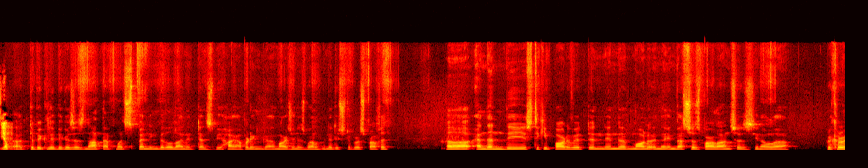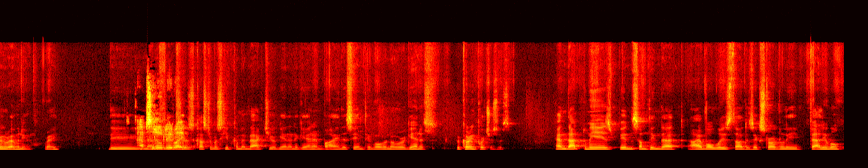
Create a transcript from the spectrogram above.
Yep. Uh, typically, because there's not that much spending below line, it tends to be high operating uh, margin as well, in addition to gross profit. Uh, and then the sticky part of it in, in the model in the investors' parlance is you know uh, recurring revenue, right? the absolutely right. Customers keep coming back to you again and again and buying the same thing over and over again. It's recurring purchases, and that to me has been something that I've always thought is extraordinarily valuable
